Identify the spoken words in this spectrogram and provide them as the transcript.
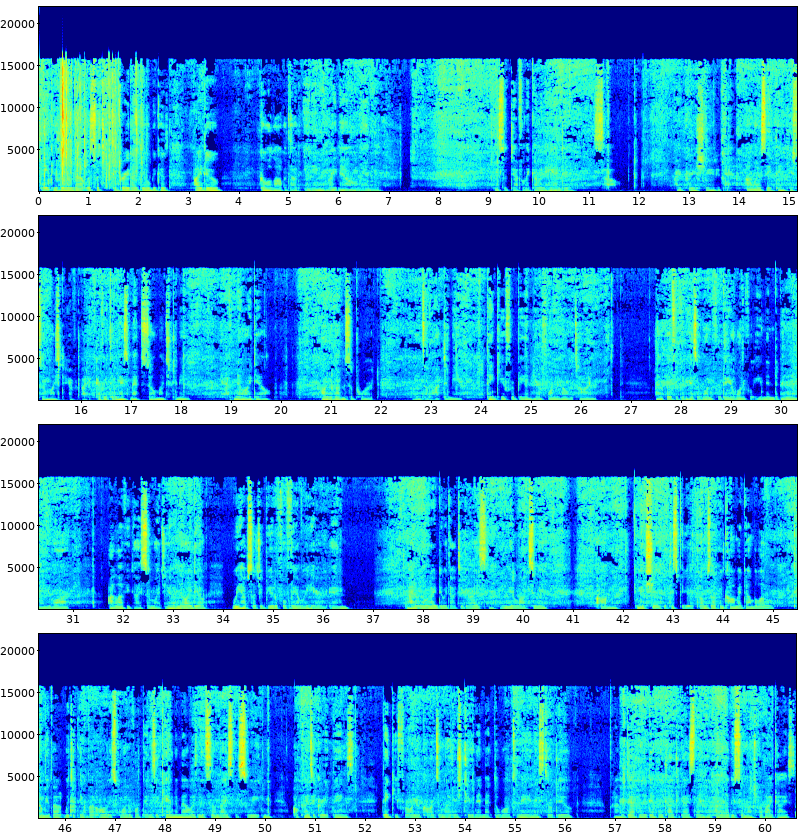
Thank you, Liam. That was such a great idea because I do go a lot without eating right now. And this would definitely come in handy. So I appreciate it. I want to say thank you so much to everybody. Everything has meant so much to me. You have no idea. All your love and support means a lot to me. Thank you for being here for me all the time. I hope everybody has a wonderful day, a wonderful evening, depending on who you are. I love you guys so much. You have no idea. We have such a beautiful family here, and I don't know what I'd do without you guys. You mean a lot to me. Um, make sure you give this video a thumbs up and comment down below. Tell me about what you think about all these wonderful things that came the mail. Isn't it so nice and sweet and all kinds of great things? Thank you for all your cards and letters too. They meant the world to me and they still do. But I will definitely, definitely talk to you guys later. I love you so much. Bye-bye, guys.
